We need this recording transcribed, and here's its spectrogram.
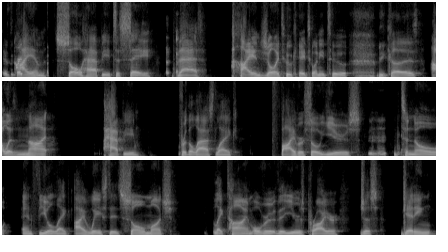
it's the crazy. I am so happy to say that I enjoy 2K22 because I was not happy for the last like five or so years Mhm. to know and feel like I wasted so much like time over the years prior, just getting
